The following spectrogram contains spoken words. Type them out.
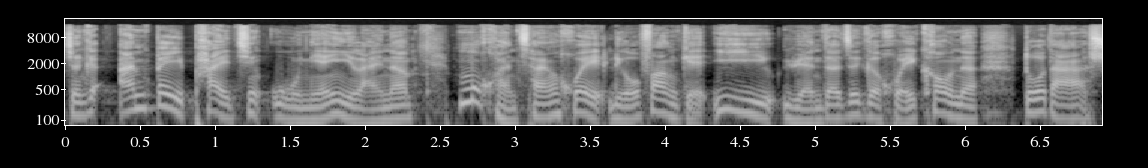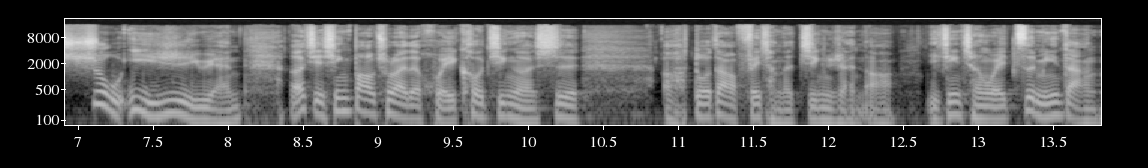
整个安倍派近五年以来呢，募款参会流放给议员的这个回扣呢，多达数亿日元，而且新报出来的回扣金额是，呃，多到非常的惊人啊，已经成为自民党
